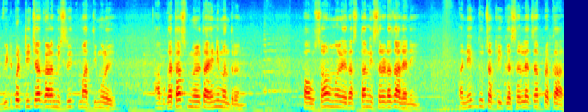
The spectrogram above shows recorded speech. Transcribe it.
वीटभट्टीच्या गाळ मिश्रित मातीमुळे अपघातास मिळत आहे निमंत्रण. पावसामुळे रस्ता निसरडा झाल्याने अनेक दुचाकी घसरल्याचा प्रकार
